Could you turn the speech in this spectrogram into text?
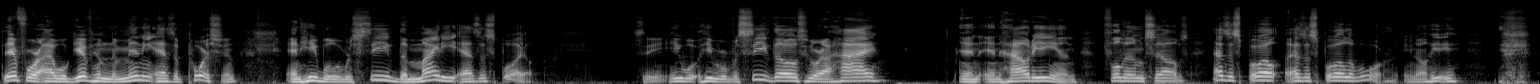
Therefore, I will give him the many as a portion, and he will receive the mighty as a spoil. See, he will he will receive those who are high and, and howdy and full of themselves as a spoil as a spoil of war. You know, he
